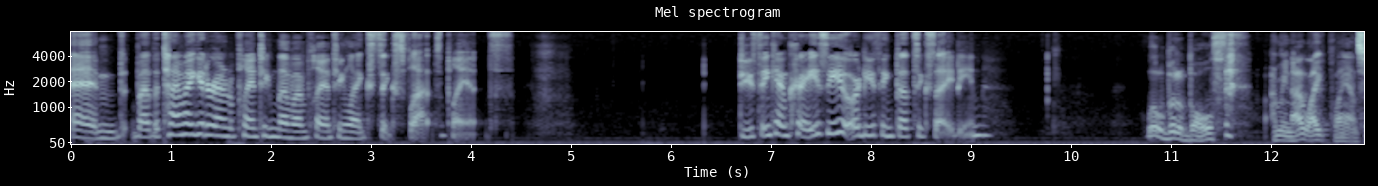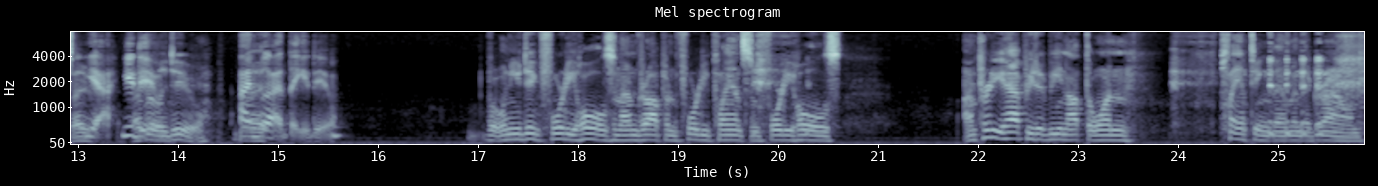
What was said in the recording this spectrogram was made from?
And by the time I get around to planting them, I'm planting like six flats of plants. Do you think I'm crazy or do you think that's exciting? A little bit of both. I mean, I like plants. I, Yeah, you I do. really do. I'm glad that you do. But when you dig 40 holes and I'm dropping 40 plants in 40 holes, I'm pretty happy to be not the one planting them in the ground.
